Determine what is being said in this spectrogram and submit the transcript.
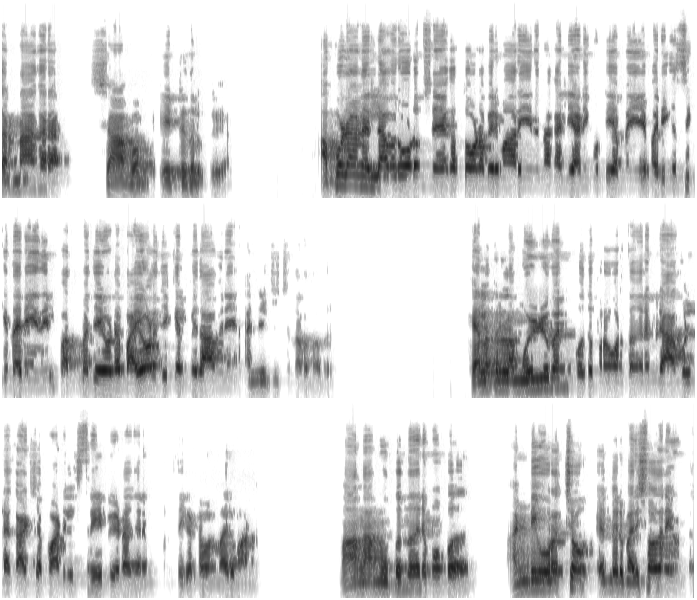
കരുണാകര ശാപം ഏറ്റു നിൽക്കുക അപ്പോഴാണ് എല്ലാവരോടും സ്നേഹത്തോടെ പെരുമാറിയിരുന്ന കല്യാണിക്കുട്ടി അമ്മയെ പരിഹസിക്കുന്ന രീതിയിൽ പത്മജയുടെ ബയോളജിക്കൽ പിതാവിനെ അന്വേഷിച്ചു നടന്നത്. കേരളത്തിലുള്ള മുഴുവൻ പൊതുപ്രവർത്തകരും രാഹുലിന്റെ കാഴ്ചപ്പാടിൽ സ്ത്രീ പീഡകരും വൃത്തികെട്ടവന്മാരുമാണ്. മാങ്ങ മൂക്കുന്നതിന് മുമ്പ് അണ്ടി ഉറച്ചോ എന്നൊരു പരിശോധനയുണ്ട്.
